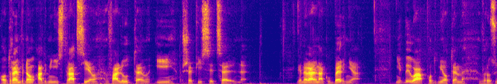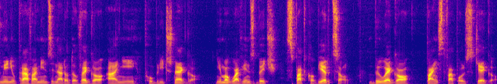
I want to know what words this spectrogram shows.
odrębną administrację, walutę i przepisy celne. Generalna gubernia nie była podmiotem w rozumieniu prawa międzynarodowego ani publicznego. Nie mogła więc być spadkobiercą byłego państwa polskiego.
